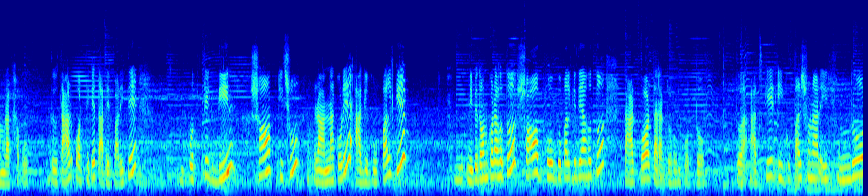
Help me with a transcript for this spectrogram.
আমরা খাব। তো তারপর থেকে তাদের বাড়িতে প্রত্যেক দিন সব কিছু রান্না করে আগে গোপালকে নিবেদন করা হতো, সব ভোগ গোপালকে দেওয়া হতো, তারপর তারা গ্রহণ করত। তো আজকের এই গোপাল সোনার এই সুন্দর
